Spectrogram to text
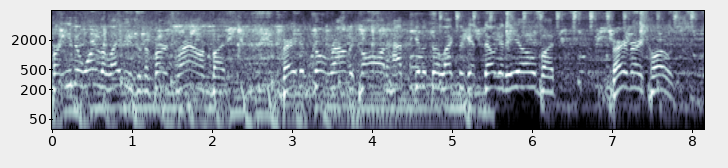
for either one of the ladies in the first round, but very difficult round to call. I'd have to give it to Alexia against Delgadillo, but very, very close.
